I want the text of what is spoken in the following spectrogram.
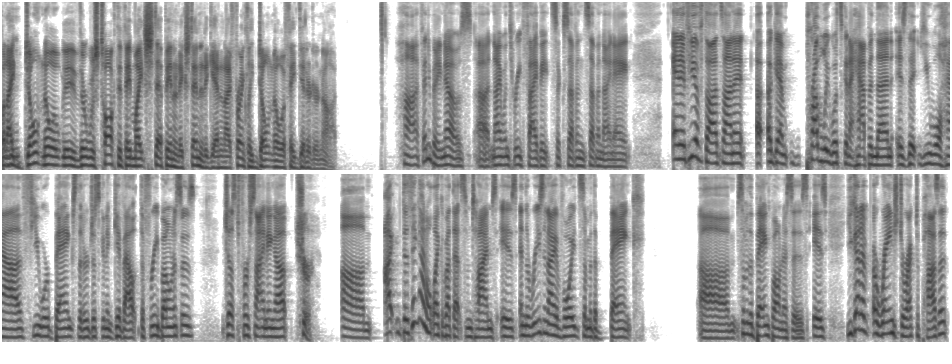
But I don't know. uh, There was talk that they might step in and extend it again. And I frankly don't know if they did it or not. Huh. If anybody knows, uh, 913 586 7798. And if you have thoughts on it, uh, again, probably what's going to happen then is that you will have fewer banks that are just going to give out the free bonuses just for signing up. Sure. Um, I the thing I don't like about that sometimes is, and the reason I avoid some of the bank, um, some of the bank bonuses is you got to arrange direct deposit.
